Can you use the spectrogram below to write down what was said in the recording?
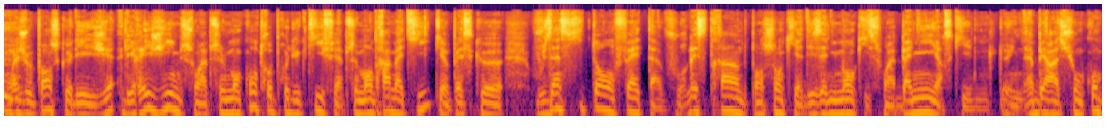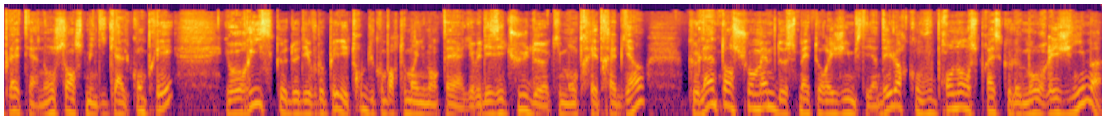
Moi, mm. je pense que les, les régimes sont absolument contre-productifs et absolument dramatiques parce que vous incitant en fait à vous restreindre, pensant qu'il y a des aliments qui sont à bannir, ce qui est une, aberration complète et un non-sens médical complet, et au risque de développer des troubles du comportement alimentaire. Il y avait des études qui montraient très bien que l'intention même de se mettre au régime, c'est-à-dire dès lors qu'on vous prononce presque le mot régime,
